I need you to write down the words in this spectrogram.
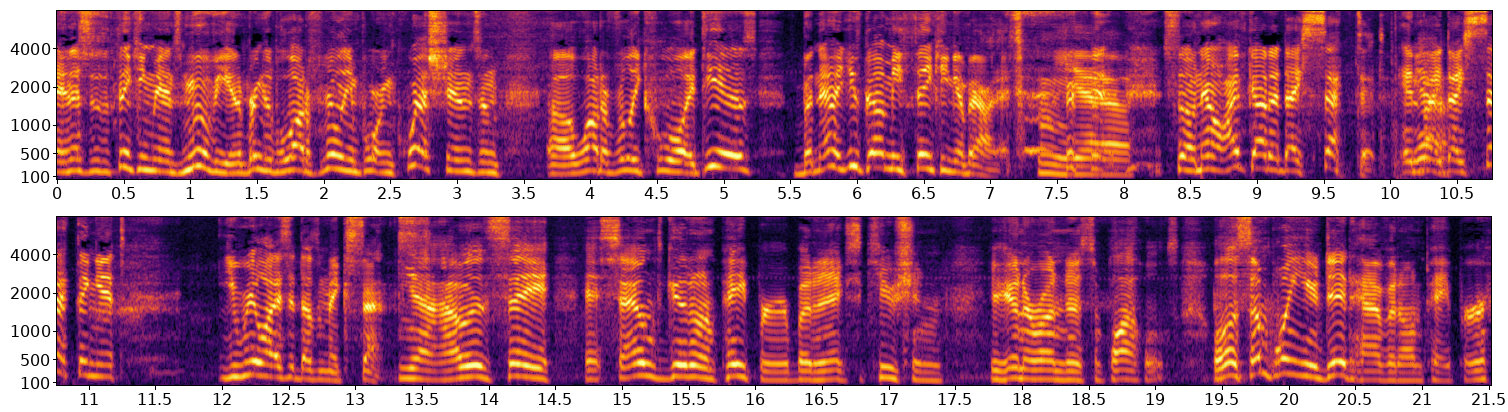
And this is a thinking man's movie, and it brings up a lot of really important questions and uh, a lot of really cool ideas. But now you've got me thinking about it. Yeah. so now I've got to dissect it, and by dissecting it, you realize it doesn't make sense. Yeah, I would say it sounds good on paper, but in execution, you're gonna run into some plot holes. Well, at some point you did have it on paper,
